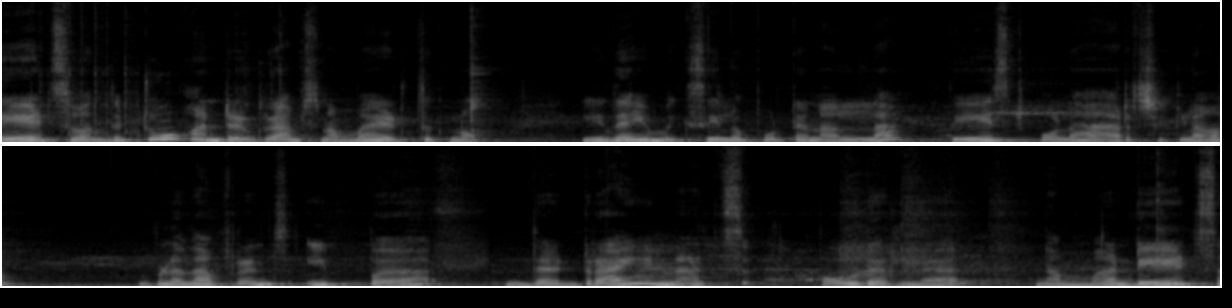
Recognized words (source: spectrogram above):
டேட்ஸ் வந்து டூ ஹண்ட்ரட் கிராம்ஸ் நம்ம எடுத்துக்கணும். இதையும் மிக்சியில் போட்டு நல்லா பேஸ்ட் போல் அரைச்சிக்கலாம். இவ்வளோதான் ஃப்ரெண்ட்ஸ் இப்போ இந்த ட்ரை நட்ஸ் பவுடரில் நம்ம டேட்ஸ்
